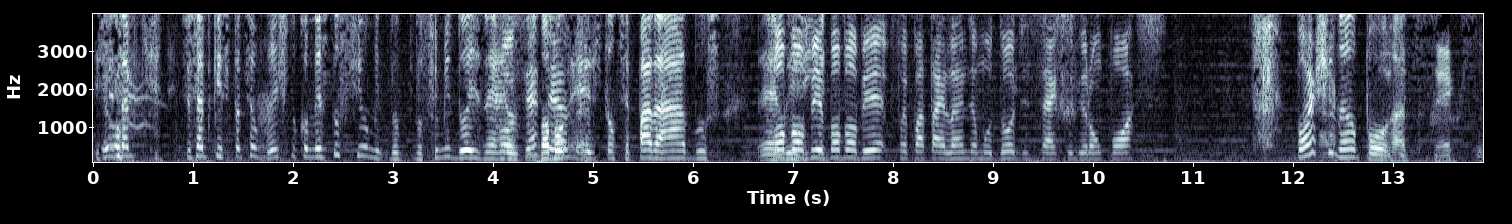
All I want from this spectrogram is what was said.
Você sabe, que, você sabe que esse pode ser o gancho do começo do filme, do, do filme 2, né? Com O certeza. Bubble- eles estão separados. É, Bumblebee, foi pra Tailândia, mudou de sexo e virou um Porsche. Porsche não, porra. De sexo.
